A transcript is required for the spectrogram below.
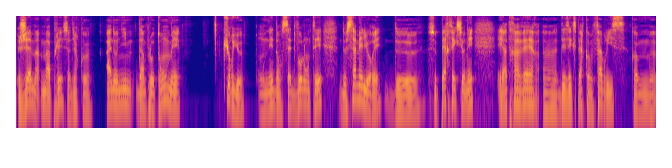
j'aime m'appeler, c'est-à-dire que anonyme d'un peloton, mais curieux, on est dans cette volonté de s'améliorer, de se perfectionner, et à travers des experts comme Fabrice, comme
